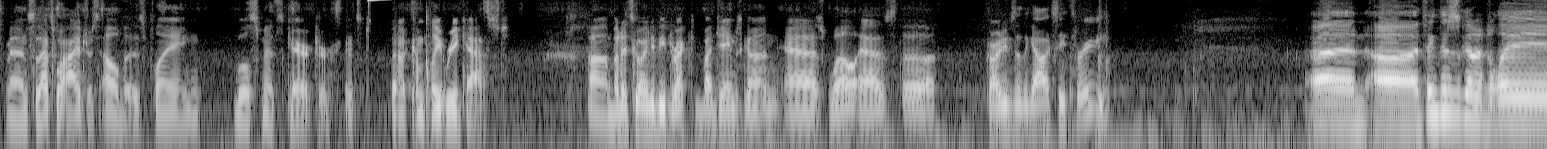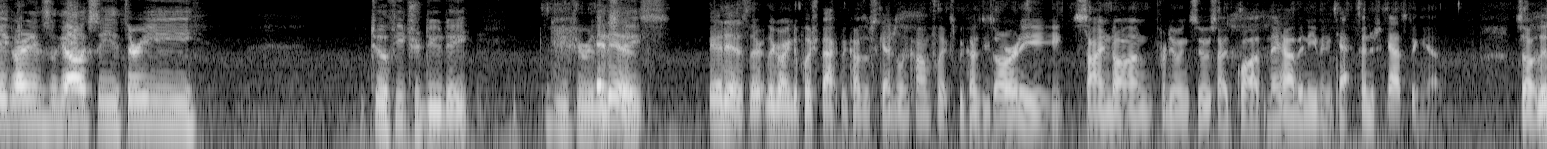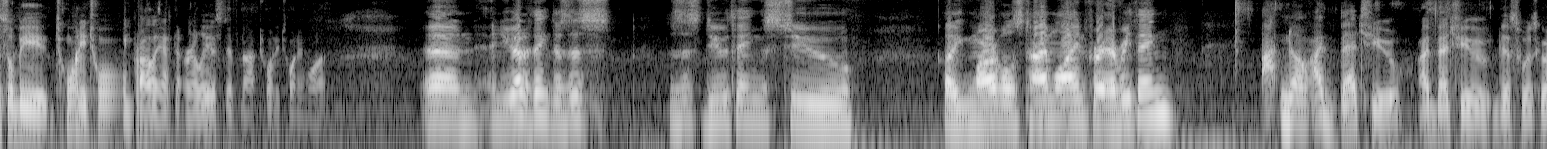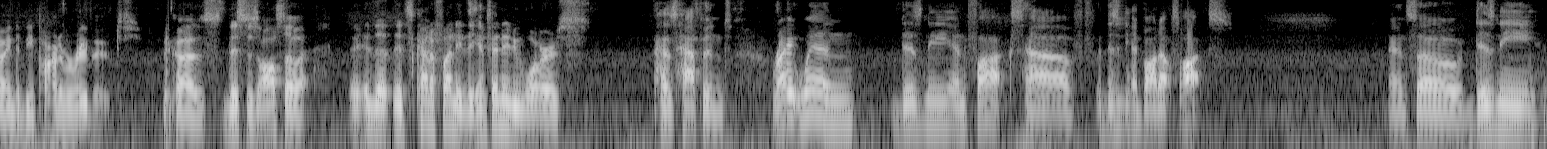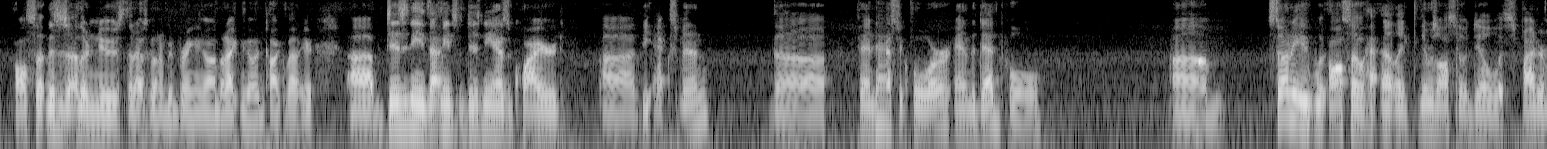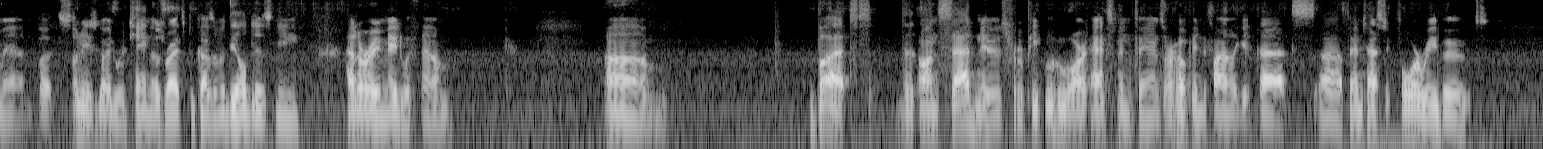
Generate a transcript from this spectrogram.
and so that's why Idris Elba is playing Will Smith's character. It's a complete recast, um, but it's going to be directed by James Gunn as well as the Guardians of the Galaxy three. And uh, I think this is going to delay Guardians of the Galaxy 3 to a future due date. Future release It date. is. It is. They're, they're going to push back because of scheduling conflicts because he's already signed on for doing Suicide Squad and they haven't even ca- finished casting yet. So this will be 2020 probably at the earliest, if not 2021. And and you got to think does this does this do things to like Marvel's timeline for everything? I, no, I bet you, I bet you this was going to be part of a reboot because this is also, it- it- it's kind of funny. The Infinity Wars has happened right when Disney and Fox have Disney had bought out Fox, and so Disney also. This is other news that I was going to be bringing on, but I can go and talk about it here. Uh, Disney. That means Disney has acquired uh, the X Men, the Fantastic Four, and the Deadpool. Um, Sony would also ha- uh, like there was also a deal with Spider-Man, but Sony is going to retain those rights because of a deal Disney had already made with them. Um, but the, on sad news for people who are X-Men fans are hoping to finally get that uh, Fantastic Four reboot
